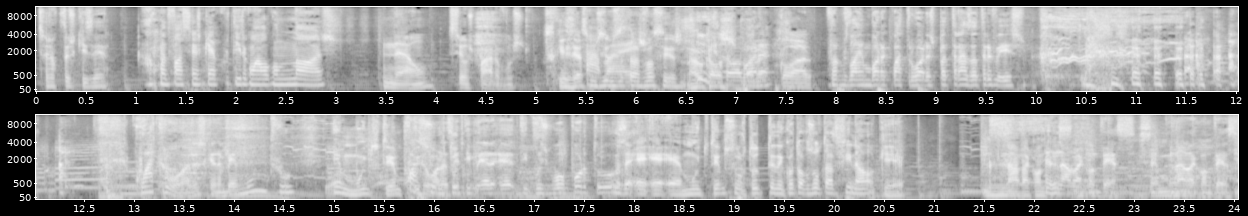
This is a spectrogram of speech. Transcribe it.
Seja o que Deus quiser. Alguma de vocês quer curtir com algum de nós? Não, seus parvos. Se quiséssemos, íamos bem. atrás de vocês. Não é o que elas Então respondem. agora Claro. vamos lá embora quatro horas para trás outra vez. quatro horas, caramba, é muito. É muito tempo. E Quatro horas é tipo, é, é tipo Lisboa-Porto. mas é, é- é muito tempo, sobretudo tendo em conta o resultado final, que é. Nada acontece. Nada acontece. Isso é Nada acontece.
